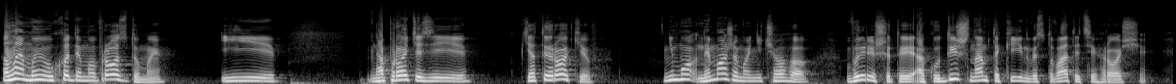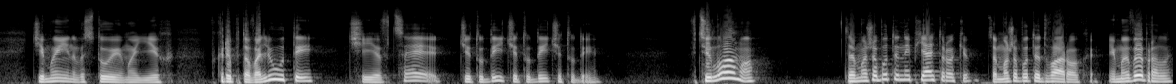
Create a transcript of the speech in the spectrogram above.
Але ми уходимо в роздуми і на протязі п'яти років не можемо нічого вирішити, а куди ж нам таки інвестувати ці гроші? Чи ми інвестуємо їх в криптовалюти, чи в це, чи туди, чи туди, чи туди. В цілому, це може бути не 5 років, це може бути 2 роки. І ми вибрали,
